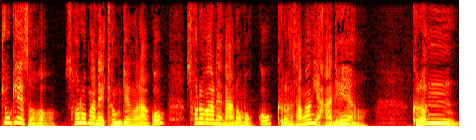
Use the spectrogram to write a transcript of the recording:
쪼개서 서로 간에 경쟁을 하고 서로 간에 나눠 먹고 그런 상황이 아니에요. 음. 그런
